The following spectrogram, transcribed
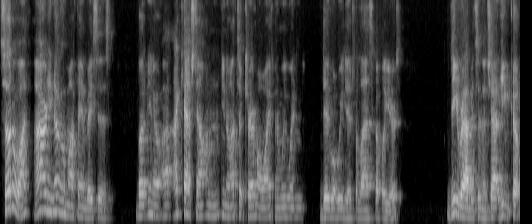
So do I. I already know who my fan base is, but you know, I, I cashed out and you know I took care of my wife and we went and did what we did for the last couple of years. D Rabbit's in the chat. He can cut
